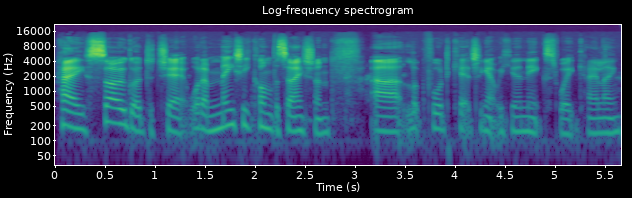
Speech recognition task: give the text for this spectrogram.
Hey, so good to chat. What a meaty conversation. Uh, look forward to catching up with you next week, Kaylene.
